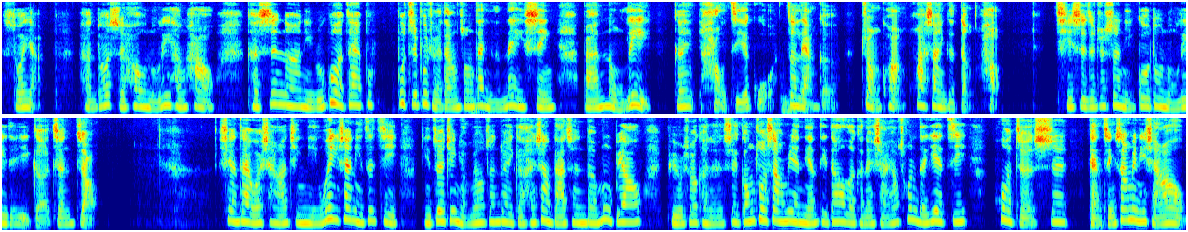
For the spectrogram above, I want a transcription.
所以啊，很多时候努力很好，可是呢，你如果在不不知不觉当中，在你的内心把努力跟好结果这两个状况画上一个等号，其实这就是你过度努力的一个征兆。现在我想要请你问一下你自己，你最近有没有针对一个很想达成的目标，比如说可能是工作上面年底到了，可能想要冲你的业绩，或者是感情上面你想要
